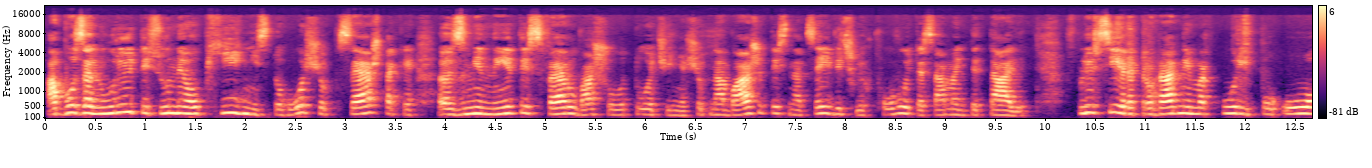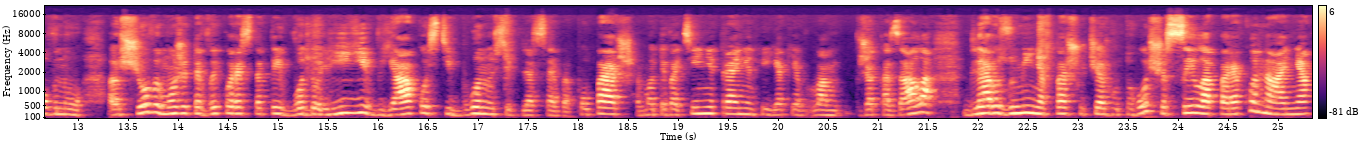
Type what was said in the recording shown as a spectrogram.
або занурюєтесь у необхідність того, щоб все ж таки е, змінити сферу вашого оточення, щоб наважитись на це і відшліфовуєте саме деталі. Плюсі ретроградний Меркурій по овну, е, що ви можете використати в водолії в якості бонусів для себе. По-перше, мотиваційні тренінги, як я вам вже казала, для розуміння в першу чергу того, що сила переконання,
